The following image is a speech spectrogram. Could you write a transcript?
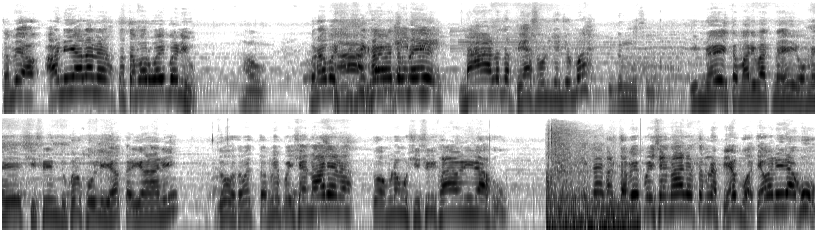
તમે આ નહીં આલા ને તો તમારું વય બન્યું. હાઉ બરાબર? શીશી ખાવા તમને? ના આલો તો ભેંસ છોડી જજો બા એકદમ મૂકું એમ નહીં તમારી વાત નહીં અમને શીશીની દુકાન ખોલી છે કરિયાણાની. જો તમે તમે પૈસા ના લે ને તો હમણાં હું શીશડી ખાવાની રાખું. એ અને તમે પૈસા ના લે તમને ભે વધેવાની રાખું.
